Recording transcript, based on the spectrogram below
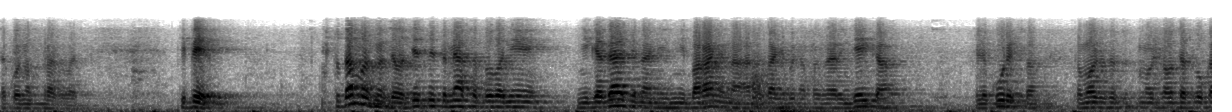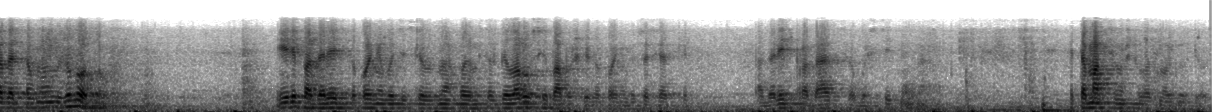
Такое у нас правило. Теперь, что да можно сделать, если это мясо было не, не говядина, не, не баранина, а какая-нибудь, например, индейка или курица, то может, это- можно вот этот лук отдать тому животному. Или подарить какой-нибудь, если мы находимся в Беларуси, бабушке какой-нибудь соседке. Подарить, продать, угостить, не знаю. Это максимум, что возможно сделать.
